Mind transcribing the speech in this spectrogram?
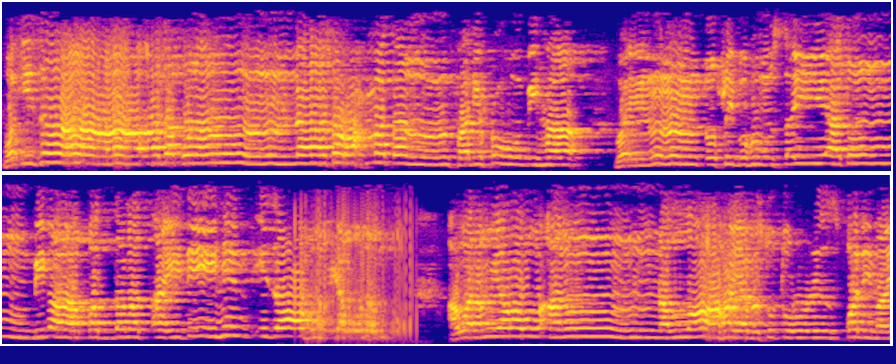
وَإِذَا أَذَقْنَا النَّاسَ رَحْمَةً فَرِحُوا بِهَا وَإِن تُصِبْهُمْ سَيِّئَةٌ بِمَا قَدَّمَتْ أَيْدِيهِمْ إِذَا هُمْ يَقْنُونَ أَوَلَمْ يَرَوْا أَنَّ اللَّهَ يَبْسُطُ الرِّزْقَ لِمَن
